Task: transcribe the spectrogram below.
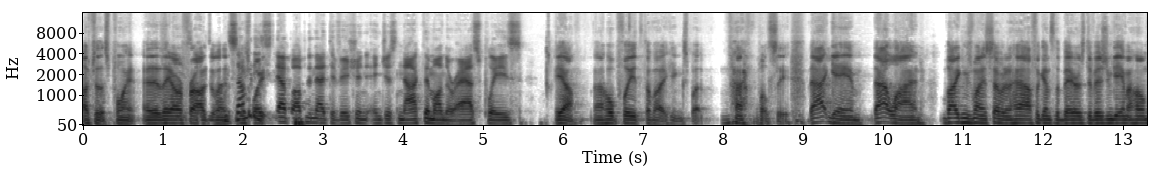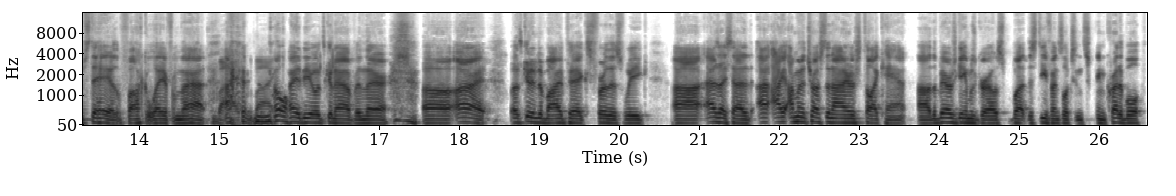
up to this point. Uh, they are fraudulent. Can somebody step up in that division and just knock them on their ass, please? Yeah, uh, hopefully it's the Vikings, but we'll see. That game, that line, Vikings minus seven and a half against the Bears division game at home. Stay the fuck away from that. Bye, I have bye. no idea what's going to happen there. Uh, all right, let's get into my picks for this week. Uh, as I said, I, I'm going to trust the Niners till I can't. Uh, the Bears game was gross, but this defense looks in- incredible.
